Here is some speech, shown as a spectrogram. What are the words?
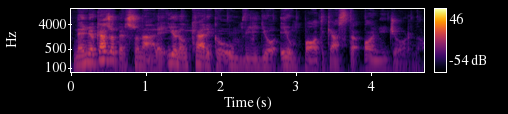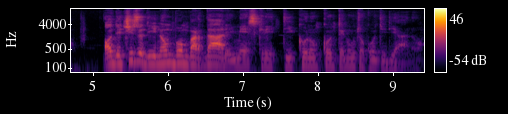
Nel mio caso personale io non carico un video e un podcast ogni giorno. Ho deciso di non bombardare i miei iscritti con un contenuto quotidiano,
